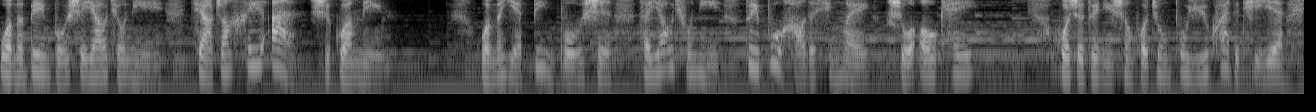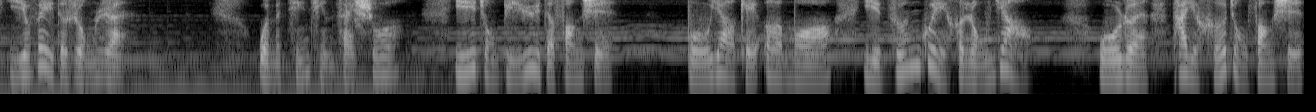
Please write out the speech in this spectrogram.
我们并不是要求你假装黑暗是光明，我们也并不是在要求你对不好的行为说 OK，或是对你生活中不愉快的体验一味的容忍。我们仅仅在说，以一种比喻的方式，不要给恶魔以尊贵和荣耀，无论他以何种方式，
